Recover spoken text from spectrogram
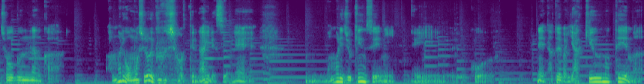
長文なんか、あんまり面白い文章ってないですよね。あんまり受験生に、えー、こう、ね、例えば野球のテーマ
